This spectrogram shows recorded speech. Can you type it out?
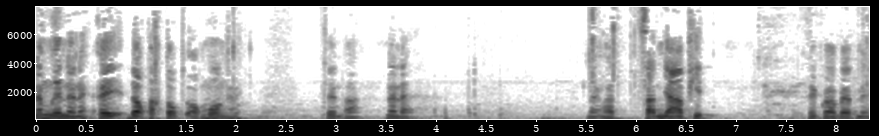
น้ำเงินอะนะไอ้ดอกผักตบออกม่วงใช่ไหมเจนพานนั่นแหละนังว่าสัญญาผิดเรียกว่าแบบนี้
